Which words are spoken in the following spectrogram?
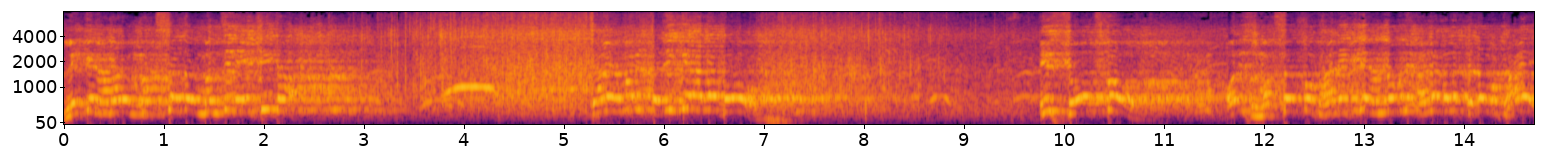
लेकिन हमारा मकसद और मंजिल एक ही था। चाहे हमारे तरीके अलग हो। इस सोच को और इस मकसद को उठाने के लिए हम लोगों ने अलग अलग कदम उठाए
